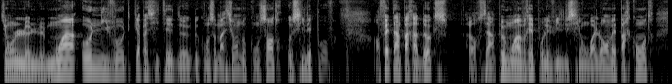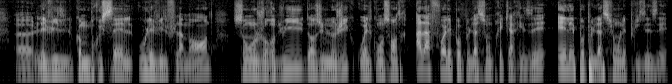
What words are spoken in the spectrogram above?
qui ont le, moins haut niveau de capacité de, consommation, donc concentrent aussi les pauvres. En fait, un paradoxe, alors c'est un peu moins vrai pour les villes du Sillon wallon, mais par contre, euh, les villes comme Bruxelles ou les villes flamandes sont aujourd'hui dans une logique où elles concentrent à la fois les populations précarisées et les populations les plus aisées,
